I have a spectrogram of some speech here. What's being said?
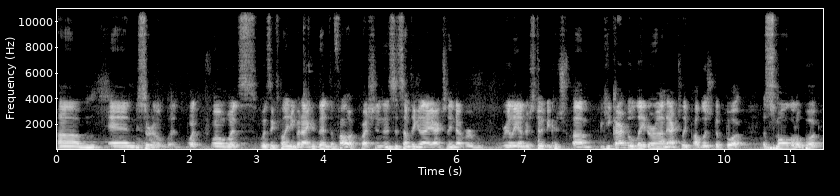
Um, and sort of what Juan was, was explaining, but I then the follow-up question, and this is something that I actually never really understood because um, Ricardo later on actually published a book, a small little book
